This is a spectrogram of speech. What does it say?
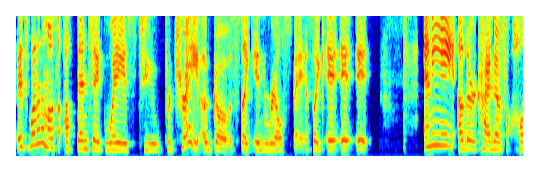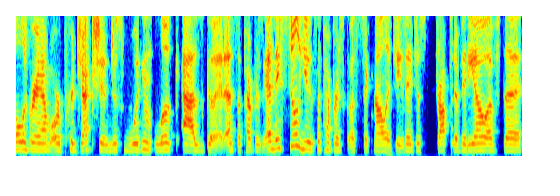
it's one of the most authentic ways to portray a ghost like in real space. Like it it, it any other kind of hologram or projection just wouldn't look as good as the Peppers and they still use the Peppers Ghost technology. They just dropped a video of the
